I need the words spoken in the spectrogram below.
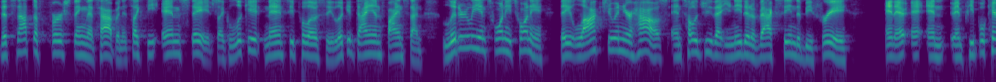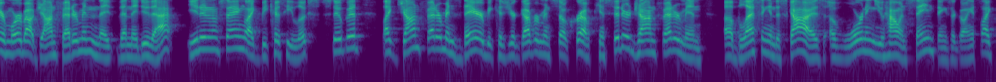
that's not the first thing that's happened. It's like the end stage. Like, look at Nancy Pelosi, look at Dianne Feinstein. Literally in 2020, they locked you in your house and told you that you needed a vaccine to be free and and and people care more about John Fetterman than they than they do that. You know what I'm saying? Like because he looks stupid. Like John Fetterman's there because your government's so corrupt. Consider John Fetterman a blessing in disguise of warning you how insane things are going. It's like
